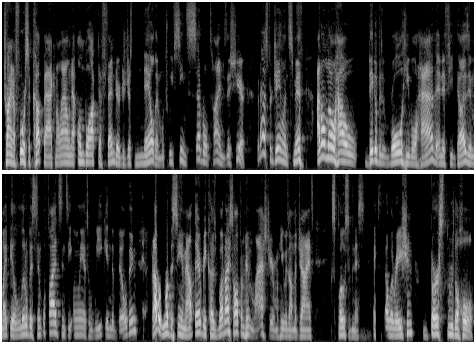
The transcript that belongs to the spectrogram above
trying to force a cutback and allowing that unblocked defender to just nail them, which we've seen several times this year. But as for Jaylon Smith, I don't know how big of a role he will have. And if he does, it might be a little bit simplified since he only has a week in the building. But I would love to see him out there because what I saw from him last year when he was on the Giants explosiveness, acceleration, burst through the hole.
